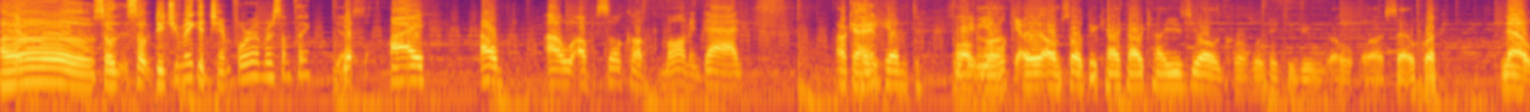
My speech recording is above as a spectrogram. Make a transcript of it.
Oh, so so did you make a gym for him or something? Yes. I, I'll, I'll, I'll soak up mom and dad. Pay Okay. him to, to Oh, get me a uh, workout. uh, I'm sorry. Can I, can I, can I use your cross okay to do a uh, set real quick? No.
